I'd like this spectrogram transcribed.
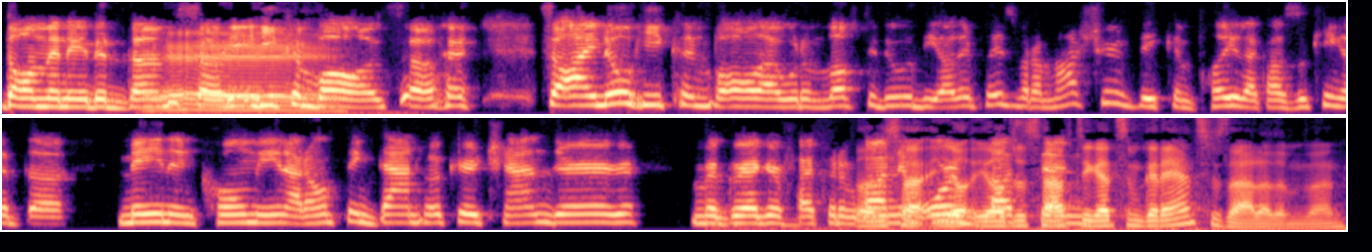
dominated them. Hey. So he, he can ball. So so I know he can ball. I would have loved to do with the other plays, but I'm not sure if they can play. Like I was looking at the main and co-main. I don't think Dan Hooker, Chandler, McGregor, if I could have gotten him, or you'll, you'll just have to get some good answers out of them then.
